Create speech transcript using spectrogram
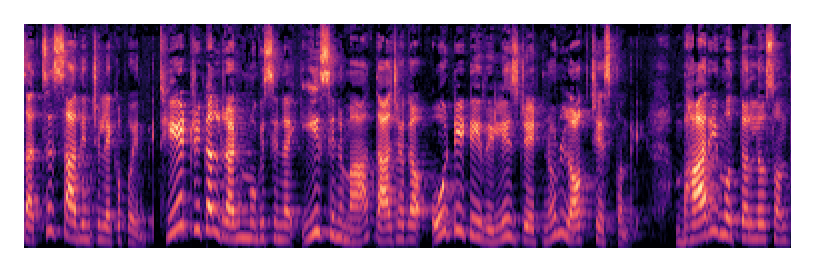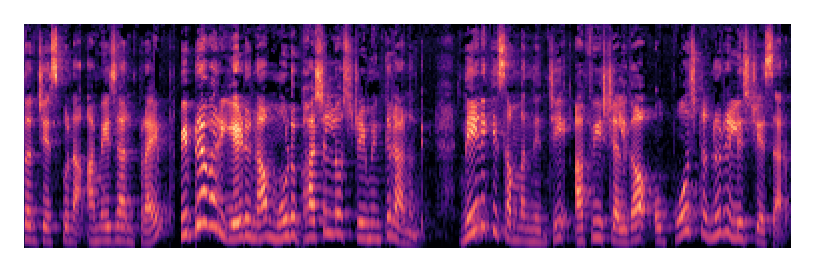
సక్సెస్ సాధించలేకపోయింది. థియేట్రికల్ రన్ ముగిసిన ఈ సినిమా తాజాగా ఓటీటీ రిలీజ్ డేట్ను లాక్ చేసుకుంది. భారీ మొత్తంలో సొంతం చేసుకున్న అమెజాన్ ప్రైమ్ ఫిబ్రవరి ఏడున మూడు భాషల్లో స్ట్రీమింగ్కి రానుంది. దీనికి సంబంధించి అఫీషియల్గా ఓ పోస్టర్ను రిలీజ్ చేశారు.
